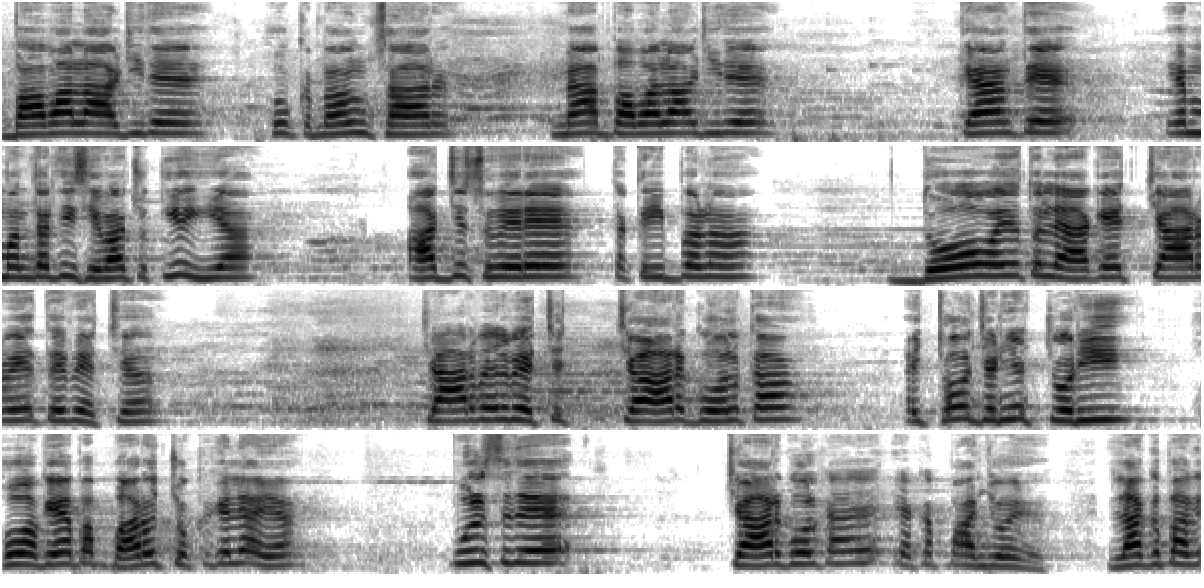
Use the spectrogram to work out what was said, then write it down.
ਬਾਬਾ ਲਾਲ ਜੀ ਦੇ ਹੁਕਮਾਂ ਅਨੁਸਾਰ ਮੈਂ ਬਾਬਾ ਲਾਲ ਜੀ ਦੇ ਕਹਿਣ ਤੇ ਇਹ ਮੰਦਿਰ ਦੀ ਸੇਵਾ ਚੁੱਕੀ ਹੋਈ ਆ। ਅੱਜ ਸਵੇਰੇ ਤਕਰੀਬਨ 2 ਵਜੇ ਤੋਂ ਲੈ ਕੇ 4 ਵਜੇ ਦੇ ਵਿੱਚ 4 ਵਜੇ ਦੇ ਵਿੱਚ ਚਾਰ ਗੋਲਕਾਂ ਇੱਥੋਂ ਜਿਹੜੀਆਂ ਚੋਰੀ ਹੋ ਗਏ ਆਪਾਂ ਬਾਹਰੋਂ ਚੁੱਕ ਕੇ ਲਿਆਏ ਆ। ਪੁਲਿਸ ਦੇ ਚਾਰ ਗੋਲਕਾਂ, ਇੱਕ ਪੰਜ ਹੋਏ। ਲਗਭਗ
